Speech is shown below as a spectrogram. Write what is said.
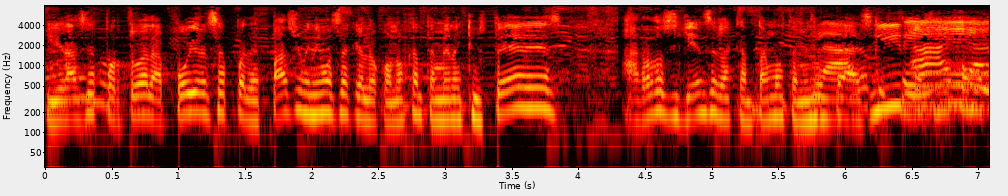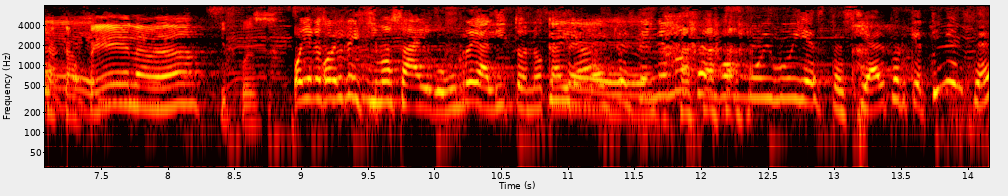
Y gracias por todo el apoyo, gracias por el espacio. Venimos a que lo conozcan también aquí ustedes. A rato si quieren se las cantamos también Claro un pedacito, sí. así como cacapela, ¿verdad? Y pues Oye, nosotros le hicimos algo, un regalito, ¿no, Sí, pues tenemos algo muy, muy especial porque ¿tienen sed?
